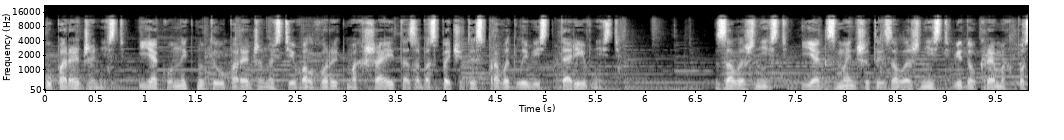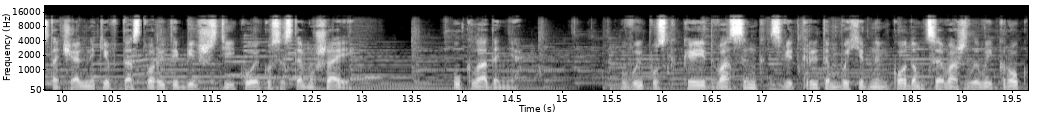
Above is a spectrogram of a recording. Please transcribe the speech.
Упередженість, як уникнути упередженості в алгоритмах шаї та забезпечити справедливість та рівність. Залежність як зменшити залежність від окремих постачальників та створити більш стійку екосистему шаї. Укладення Випуск K2 Sync з відкритим вихідним кодом це важливий крок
